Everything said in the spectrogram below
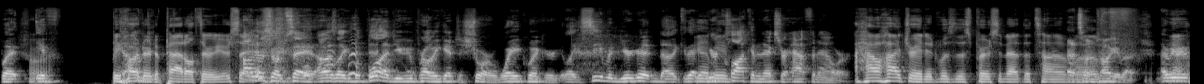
But Sure. if Be harder I'm- to paddle through. You're Oh, saying. that's what I'm saying. I was like, the blood, you can probably get to shore way quicker. Like semen, you're getting like that, Yeah, you're mean- clocking an extra half an hour. How hydrated was this person at the time? That's what I'm talking about. I mean, Yeah.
